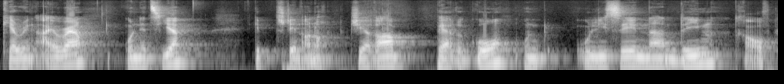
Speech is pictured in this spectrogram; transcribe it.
Caring Eyewear. Und jetzt hier gibt, stehen auch noch Girard Perregaux und Ulysses Nardin drauf.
